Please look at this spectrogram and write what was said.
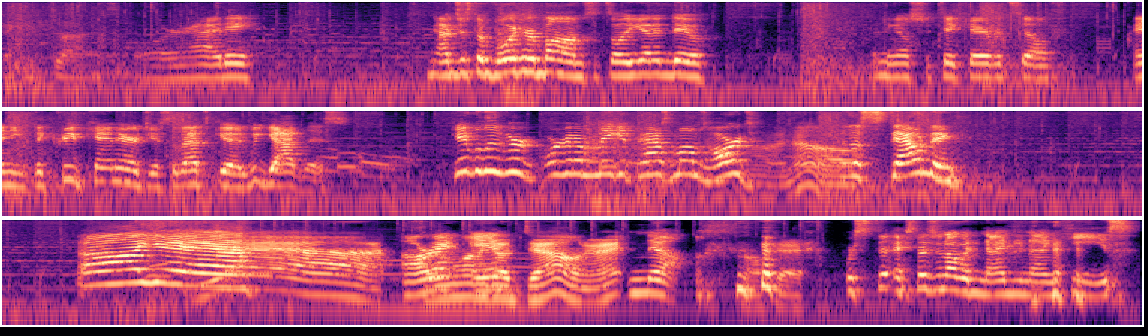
Thank you. Alrighty. Now just avoid her bombs. That's all you gotta do. Everything else should take care of itself. And you, the creep can't hurt you, so that's good. We got this. Can't believe we're, we're gonna make it past Mom's heart. I know. That's astounding. Oh, yeah! Yeah. All so right, You want to go down, right? No. Okay. we're still, especially not with 99 keys.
